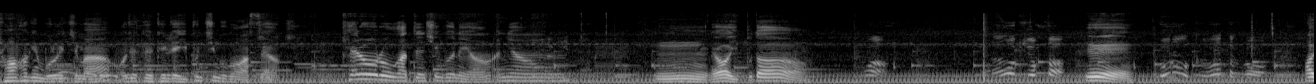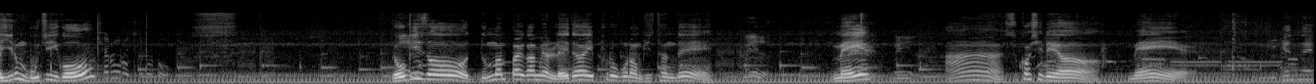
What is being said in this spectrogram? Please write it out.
정확하게는 모르겠지만 어쨌든 굉장히 이쁜 친구가 왔어요 케로로 같은 친구네요 안녕 음 야 이쁘다 우와. 우와, 귀엽다. 예. 로로 그거 같은 거. 아 이름 뭐지 이거? 케로로, 케로로. 여기서 눈만 빨가면 red-eye frog랑 비슷한데 Male. Male? Male. 아 수컷이래요 male이겠네.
